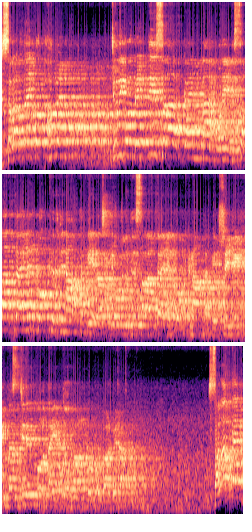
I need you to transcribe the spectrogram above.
সালাত আদায় করতে হবে। যদি কোনো ব্যক্তি সালাত কায়েম না করে, সালাত কায়েমের পক্ষে যদি না থাকে, রাষ্ট্রীয় যদি সালাত কায়েমের পক্ষে না থাকে, সেই ব্যক্তি মসজিদের কোনো দায়িত্ব পালন করতে পারবে না। সালাত কায়েমে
